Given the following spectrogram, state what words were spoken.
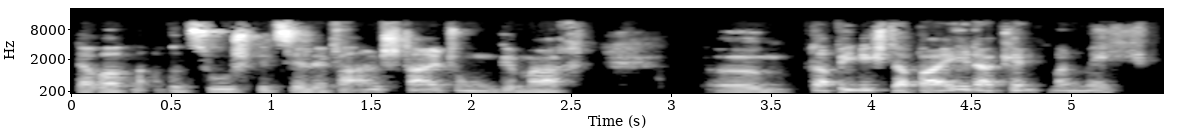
Da werden ab und zu spezielle Veranstaltungen gemacht. Ähm, da bin ich dabei, da kennt man mich.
